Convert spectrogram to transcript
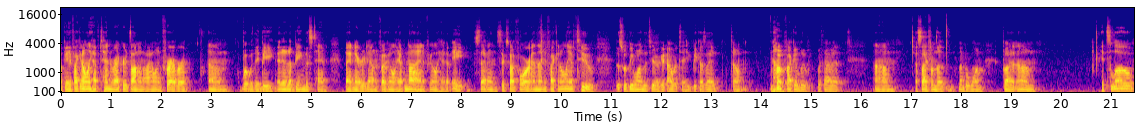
okay, if I can only have 10 records on an island forever, um, what would they be? It ended up being this 10 that I narrowed it down. If I can only have 9, if I only have 8, 7, 6, 5, 4, and then if I can only have 2, this would be one of the two I, could, I would take because I don't know if I could live without it, um, aside from the number 1. But um, it's low,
